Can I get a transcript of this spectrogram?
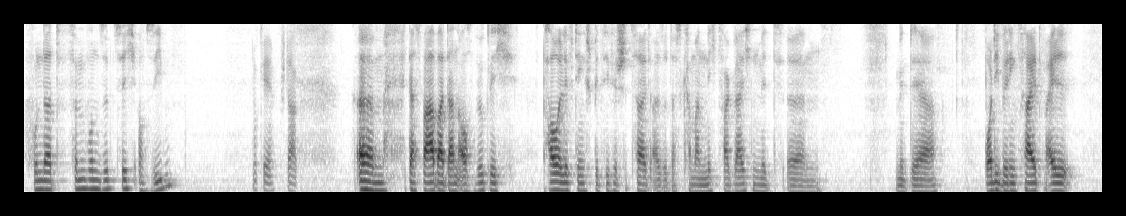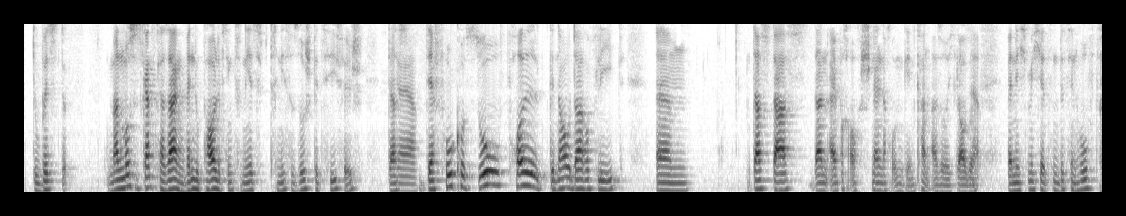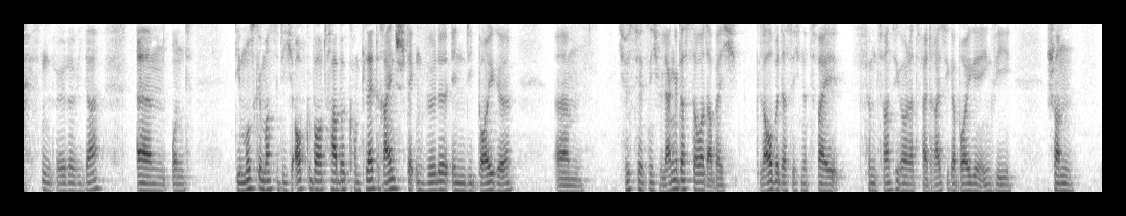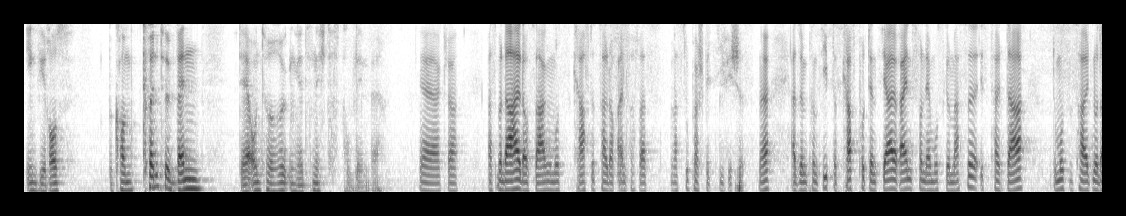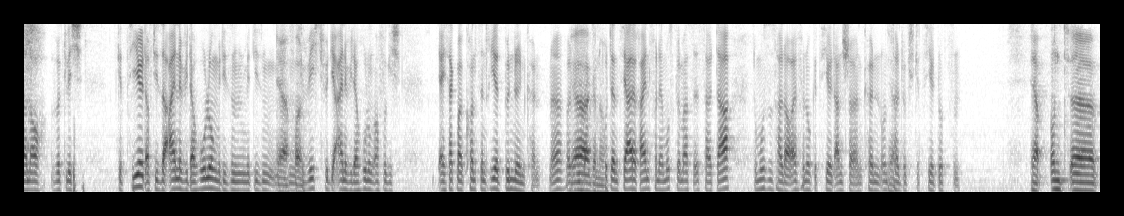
175 auf 7. Okay, stark. Ähm, das war aber dann auch wirklich Powerlifting-spezifische Zeit. Also das kann man nicht vergleichen mit, ähm, mit der Bodybuilding-Zeit, weil du bist, man muss es ganz klar sagen, wenn du Powerlifting trainierst, trainierst du so spezifisch, dass ja, ja. der Fokus so voll genau darauf liegt, ähm, dass das dann einfach auch schnell nach oben gehen kann. Also ich glaube, ja. wenn ich mich jetzt ein bisschen hochfressen würde wieder ähm, und die Muskelmasse, die ich aufgebaut habe, komplett reinstecken würde in die Beuge, ähm, ich wüsste jetzt nicht, wie lange das dauert, aber ich glaube, dass ich eine 225er oder 230er Beuge irgendwie schon irgendwie rausbekommen könnte, wenn der untere Rücken jetzt nicht das Problem wäre. Ja, ja, klar. Was man da halt auch sagen muss, Kraft ist halt auch einfach was, was super Spezifisches. Ne? Also im Prinzip, das Kraftpotenzial rein von der Muskelmasse ist halt da. Du musst es halt nur dann auch wirklich gezielt auf diese eine Wiederholung mit diesem, mit diesem, ja, diesem Gewicht für die eine Wiederholung auch wirklich, ja, ich sag mal, konzentriert bündeln können. Ne? Weil, wie ja, gesagt, genau. das Potenzial rein von der Muskelmasse ist halt da. Du musst es halt auch einfach nur gezielt ansteuern können und es halt wirklich gezielt nutzen. Ja, und äh,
